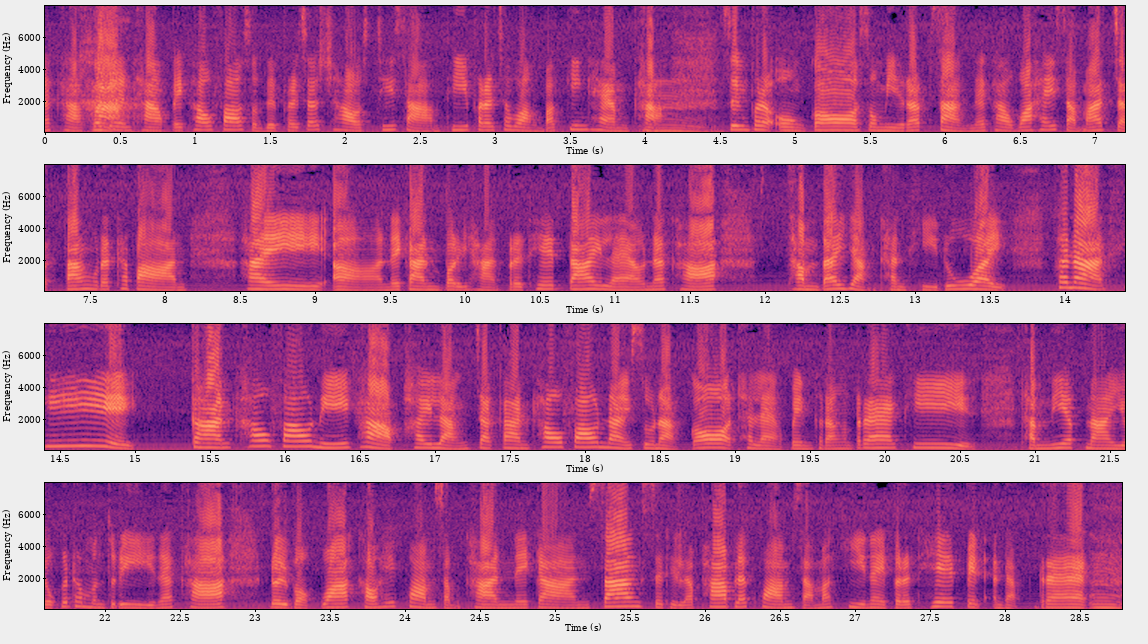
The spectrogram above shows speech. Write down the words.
นะคะค่ะก็เดินทางไปเข้าเฝ้าสมเด็จพระเจ้าชาร์ลส์ที่ 3 ที่พระราชวังบักกิงแฮมค่ะอืมซึ่งพระองค์ก็ทรงมีรับสั่งนะคะว่าให้สามารถจัดตั้งรัฐบาลให้อ่าในการบริหารประเทศได้แล้วนะคะ ทำได้อย่างทันทีด้วย ขณะที่การเข้าเฝ้านี้ค่ะ ภายหลังจากการเข้าเฝ้านายสุนักก็แถลงเป็นครั้งแรกที่ทำเนียบนายกรัฐมนตรีนะคะ โดยบอกว่าเขาให้ความสำคัญในการสร้างเสถียรภาพและความสามัคคีในประเทศเป็นอันดับแรกอืม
